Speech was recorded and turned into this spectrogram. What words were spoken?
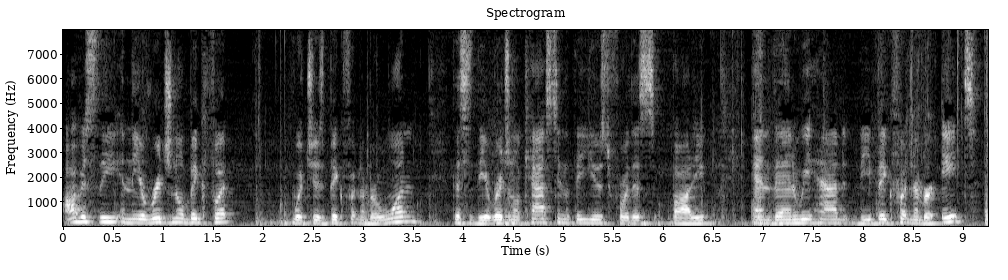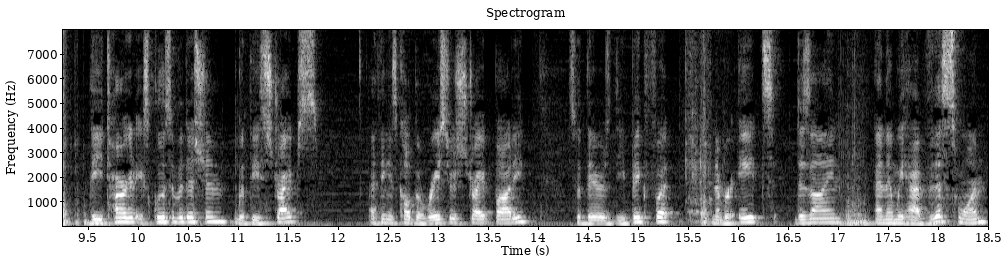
Obviously, in the original Bigfoot, which is Bigfoot number one. This is the original casting that they used for this body. And then we had the Bigfoot number eight, the Target exclusive edition with these stripes. I think it's called the Racer Stripe body. So there's the Bigfoot number eight design. And then we have this one,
